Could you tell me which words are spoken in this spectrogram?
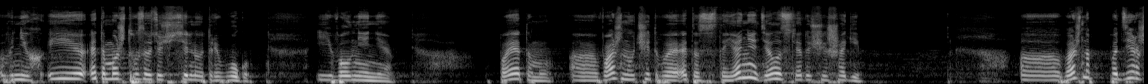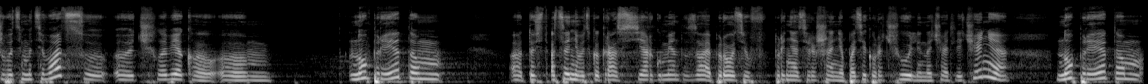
в них, и это может вызвать очень сильную тревогу и волнение. Поэтому э, важно, учитывая это состояние, делать следующие шаги. Э, важно поддерживать мотивацию э, человека, э, но при этом то есть оценивать как раз все аргументы за и против принятия решения пойти к врачу или начать лечение, но при этом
